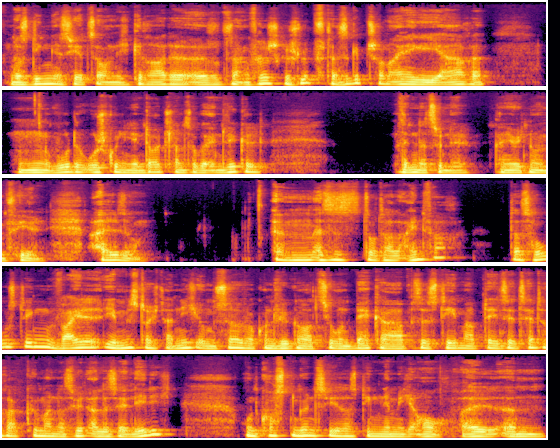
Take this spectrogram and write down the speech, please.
Und das Ding ist jetzt auch nicht gerade äh, sozusagen frisch geschlüpft. Das gibt schon einige Jahre. Hm, wurde ursprünglich in Deutschland sogar entwickelt. Sensationell. Kann ich euch nur empfehlen. Also, ähm, es ist total einfach das Hosting, weil ihr müsst euch da nicht um Serverkonfiguration, Backup, Systemupdates etc. kümmern. Das wird alles erledigt. Und kostengünstig ist das Ding nämlich auch, weil ähm,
